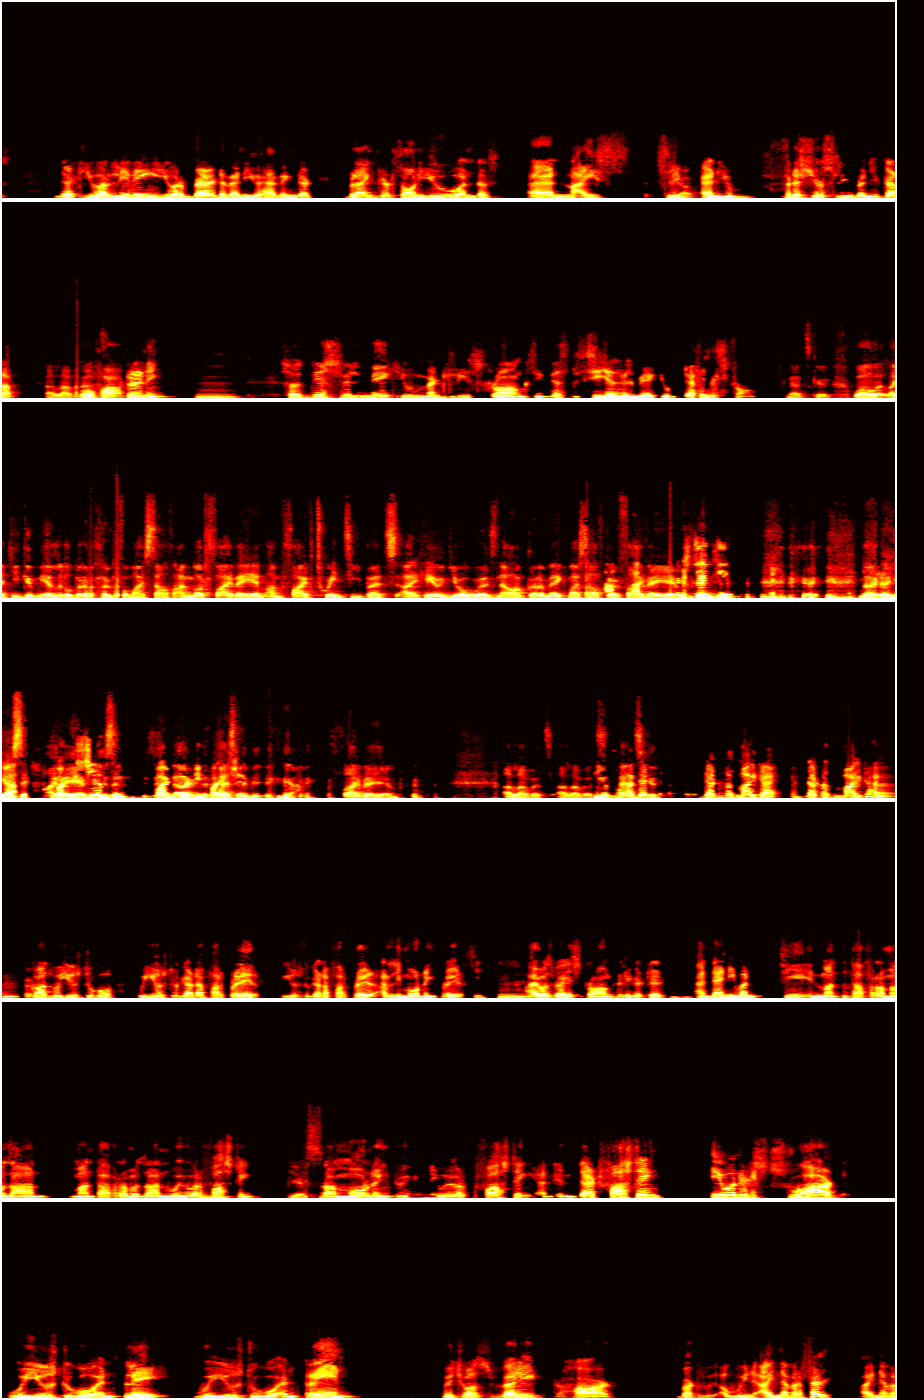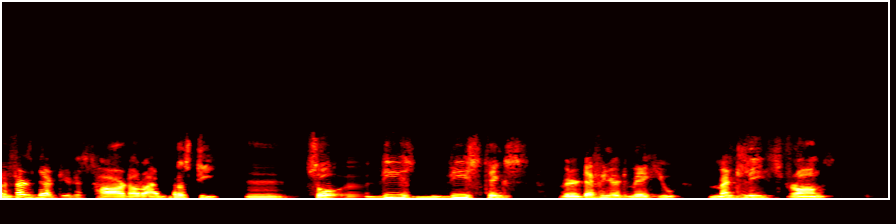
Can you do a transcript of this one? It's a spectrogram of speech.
that you are leaving your bed when you having that blankets on you and the and nice sleep Yep. and you finish your sleep and you get up, I love that. go for training. Mm. So this will make you mentally strong. See, this decision will make you definitely strong. That's good. Well, like you give me a little bit of hope for myself. I'm not 5 a.m. I'm 5:20, but uh, hearing your words now, I've got to make myself go 5 a.m. No, no, Yeah, you said 5 a.m. You said, you said no, 5:30, it has to be yeah. 5 a.m. I love it. I love it. That's that, good. that was my time. That was my time because we used to go. We used to get up for prayer. We used to get up for prayer, early morning prayer. See, Mm. I was very strong, dedicated, and then even see in month of Ramadan, month of Ramadan, we were Mhm. fasting Yes. from morning to evening. We were fasting, and in that fasting, even it's too hard. We used to go and play. We used to go and train, which was very hard. But we, we I never felt. I never Mhm. felt that it is hard or I'm thirsty. Mm. So uh, these these things will definitely make you mentally strong,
